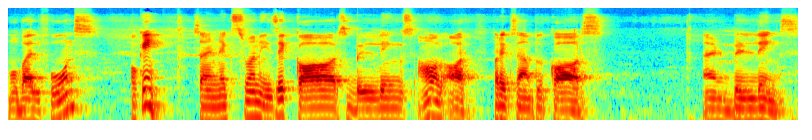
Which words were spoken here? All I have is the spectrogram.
Mobile phones. Okay. So next one is a cars buildings all are. For example cars and buildings.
